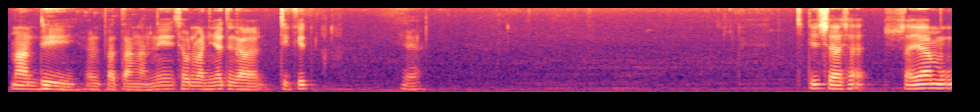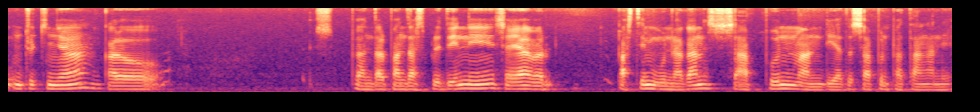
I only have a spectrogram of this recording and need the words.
mandi dan batangan. Ini sabun mandinya tinggal dikit. Ya. Jadi saya saya mencucinya kalau bantal-bantal seperti ini saya pasti menggunakan sabun mandi atau sabun batangan ya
